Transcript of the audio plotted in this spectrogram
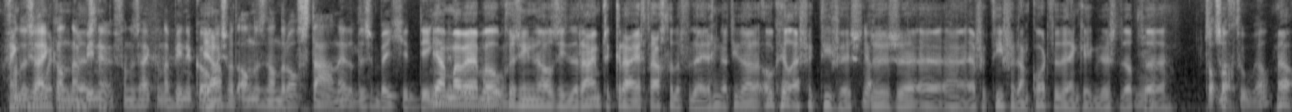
Van de, zijkant naar binnen, van de zijkant naar binnen komen Ja. is wat anders dan er al staan. Hè? Dat is een beetje het ding. Ja, maar we hebben ook gezien als hij de ruimte krijgt achter de verdediging, dat hij daar ook heel effectief is. Ja. Dus eh, eh, eh, effectiever dan korter, denk ik. Dus dat, eh, Tot nog toe wel. ja.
